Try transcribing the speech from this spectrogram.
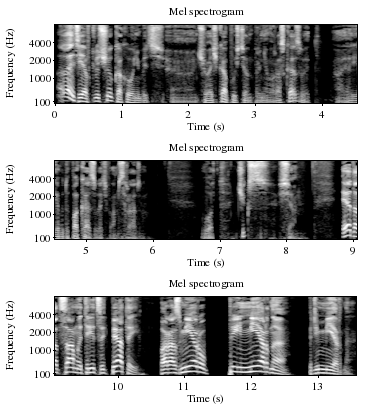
а давайте я включу какого-нибудь э, чувачка, пусть он про него рассказывает, а я буду показывать вам сразу. Вот, чикс, все. Этот самый 35-й по размеру примерно, примерно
